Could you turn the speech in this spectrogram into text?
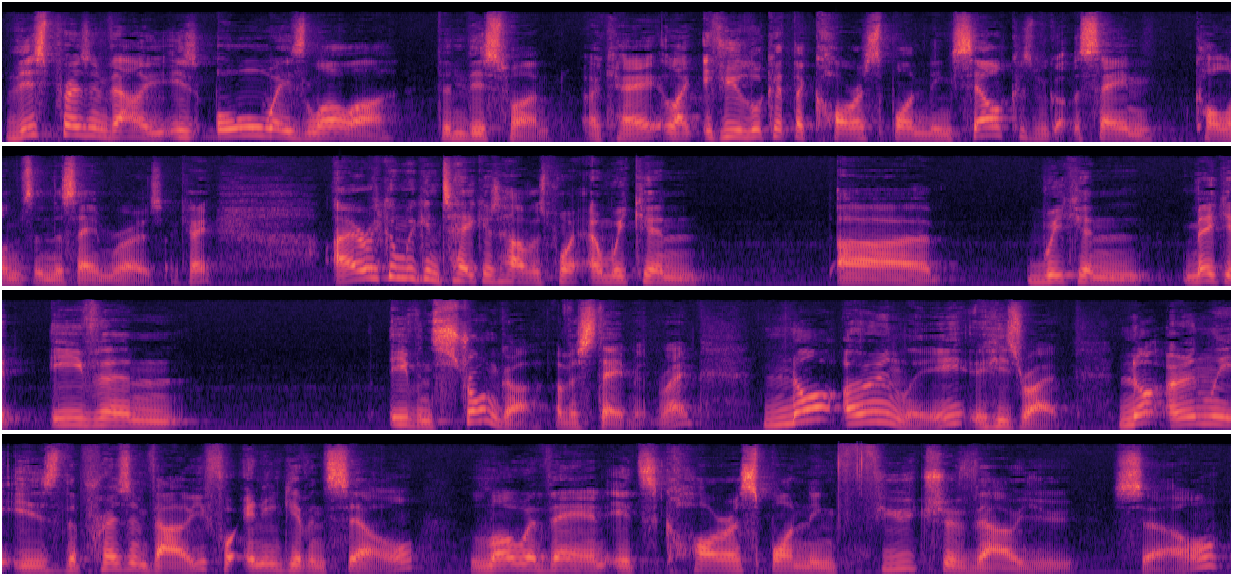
this present value is always lower than this one, okay? Like if you look at the corresponding cell, because we've got the same columns and the same rows, okay? I reckon we can take it to Harvard's point and we can, uh, we can make it even even stronger of a statement, right? Not only, he's right, not only is the present value for any given cell lower than its corresponding future value cell,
